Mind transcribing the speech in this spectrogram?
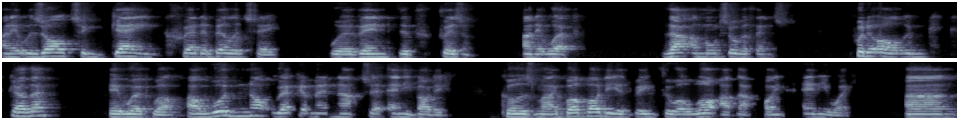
and it was all to gain credibility within the prison, and it worked. That amongst other things, put it all together, it worked well. I would not recommend that to anybody because my body had been through a lot at that point anyway. And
